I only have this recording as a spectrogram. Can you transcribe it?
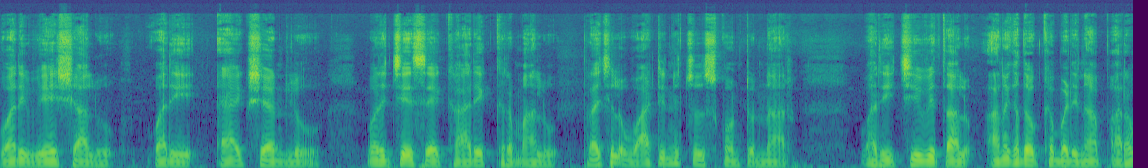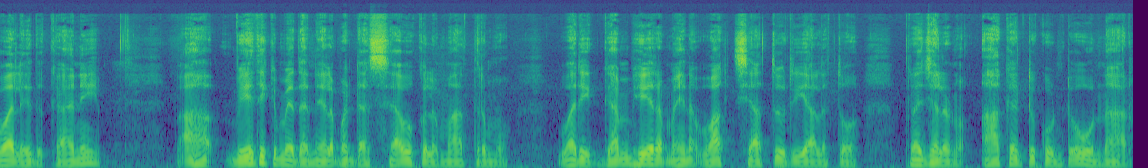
వారి వేషాలు వారి యాక్షన్లు వారు చేసే కార్యక్రమాలు ప్రజలు వాటిని చూసుకుంటున్నారు. వారి జీవితాలు అనగదొక్కబడినా పర్వాలేదు కానీ ఆ వేదిక మీద నిలబడ్డ సేవకులు మాత్రము వారి గంభీరమైన వాక్చాతుర్యాలతో ప్రజలను ఆకట్టుకుంటూ ఉన్నారు.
